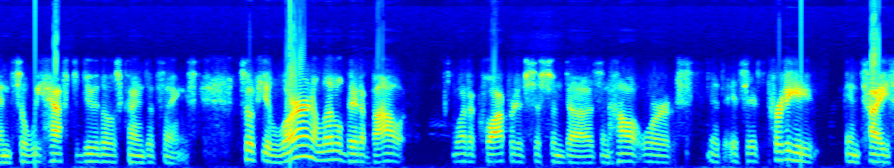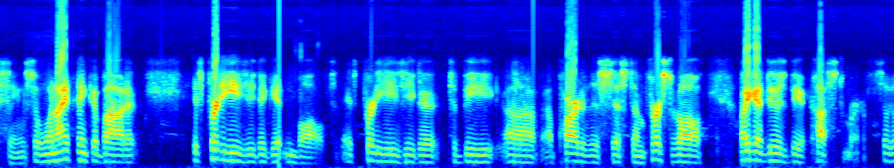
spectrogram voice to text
and so we have to do those kinds of things. So if you learn a little bit about what a cooperative system does and how it works, it, it's it's pretty enticing. So when I think about it, it's pretty easy to get involved. It's pretty easy to, to be uh, a part of this system. First of all, all you got to do is be a customer. So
